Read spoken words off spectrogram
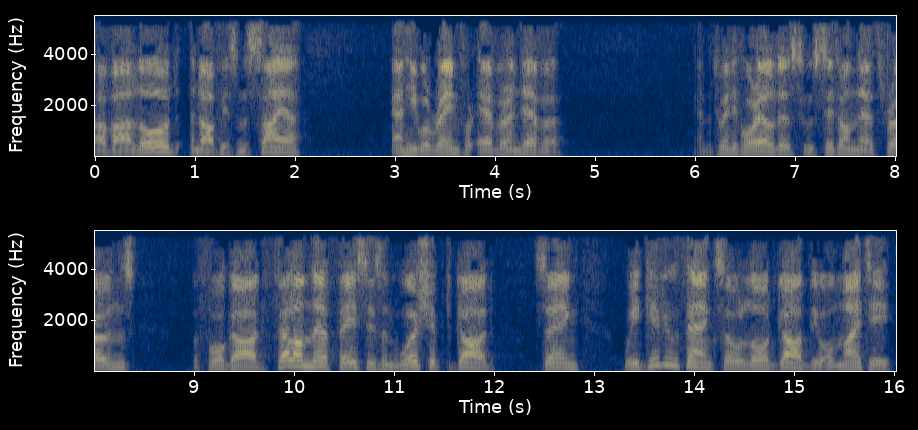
of our Lord and of his Messiah, and he will reign for ever and ever. And the twenty-four elders who sit on their thrones before God fell on their faces and worshipped God, saying, We give you thanks, O Lord God the Almighty,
